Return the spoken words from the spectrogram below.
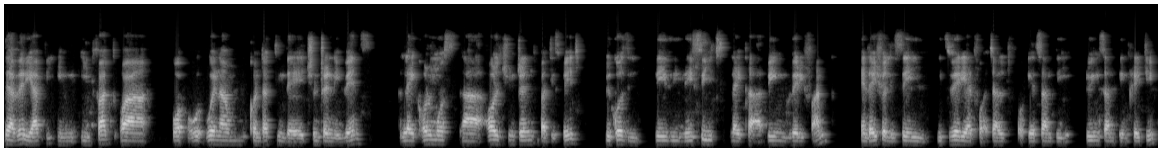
they are very happy. In in fact, uh, wh- wh- when I'm conducting the children events, like almost uh, all children participate because they, they, they see it like uh, being very fun. And I usually say it's very hard for a child to forget something, doing something creative.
